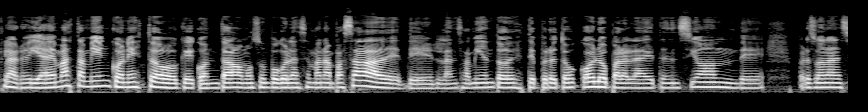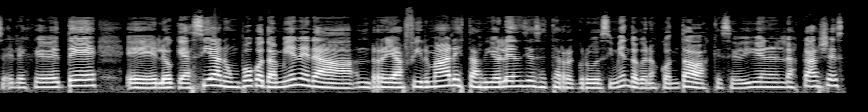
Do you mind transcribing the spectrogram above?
Claro, y además también con esto que contábamos un poco la semana pasada del lanzamiento de este protocolo para la detención de personas LGBT, eh, lo que hacían un poco también era reafirmar estas violencias, este recrudecimiento que nos contabas que se viven en las calles.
